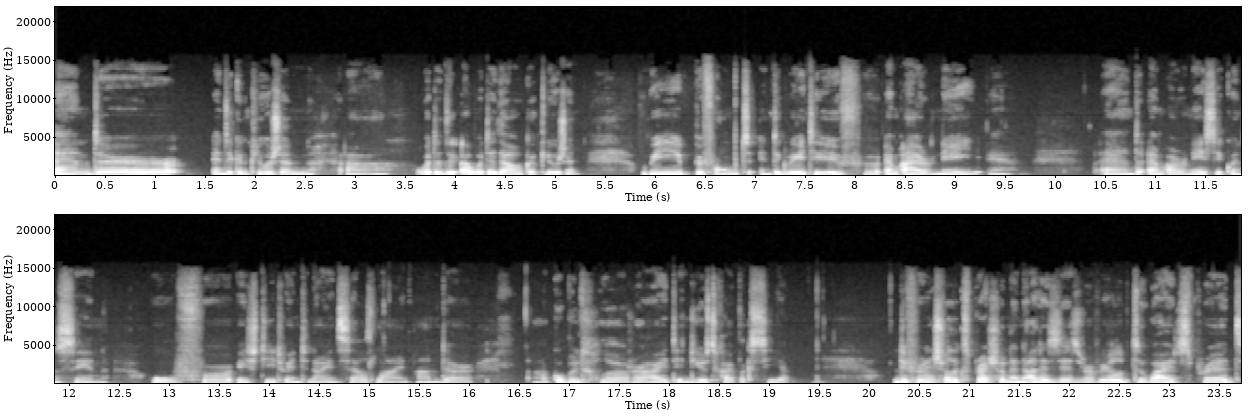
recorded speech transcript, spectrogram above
And uh, in the conclusion, uh, what, is the, uh, what is our conclusion? We performed integrative uh, mRNA and mRNA sequencing of HT29 cells line under cobalt chloride induced hypoxia. Differential expression analysis revealed widespread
